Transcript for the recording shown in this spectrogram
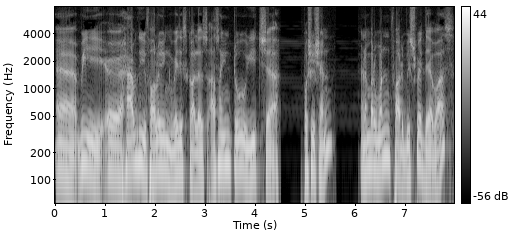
uh, we uh, have the following Vedic scholars assigned to each uh, position. Number one for Vishwadevas,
